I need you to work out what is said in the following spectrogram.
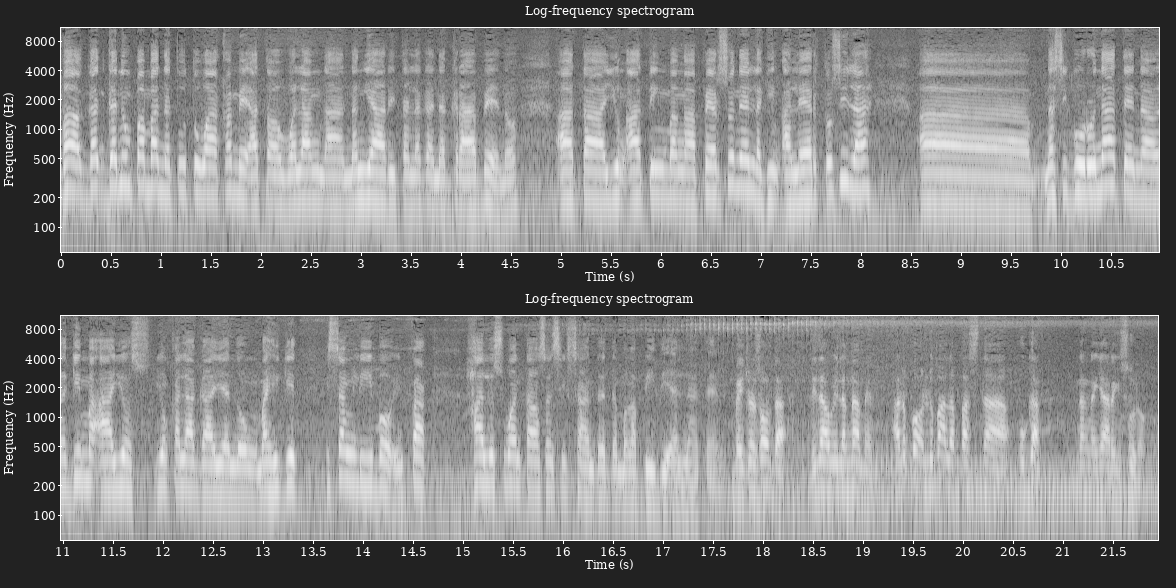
Ba, gan- ganun pa man, natutuwa kami at ah, walang na, nangyari talaga na grabe. No. At ah, yung ating mga personnel, naging alerto sila ah, na siguro natin na naging maayos yung kalagayan ng mahigit isang libo. In fact, halos 1,600 na mga PDL natin. Major Solda, linawin lang namin. Ano po lumalabas na ugat ng nangyaring sunog?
